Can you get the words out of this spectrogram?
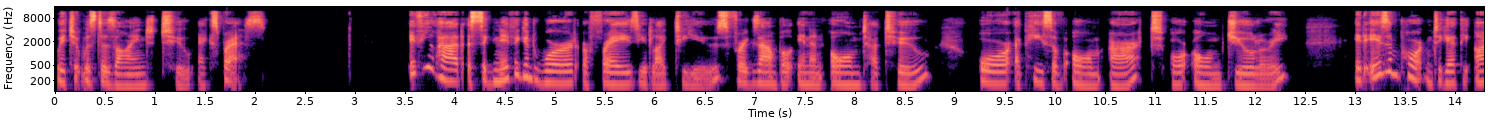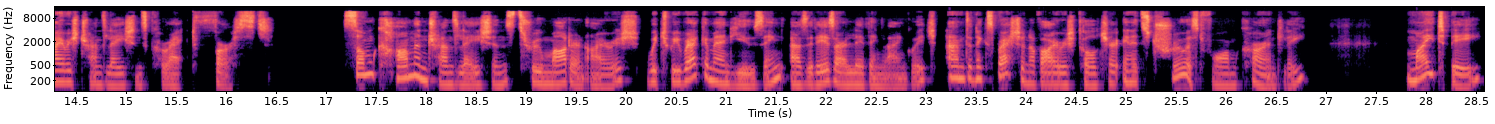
which it was designed to express. If you had a significant word or phrase you'd like to use, for example, in an Ogham tattoo or a piece of Ogham art or Ogham jewellery, it is important to get the Irish translations correct first. Some common translations through modern Irish, which we recommend using as it is our living language and an expression of Irish culture in its truest form currently, might be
